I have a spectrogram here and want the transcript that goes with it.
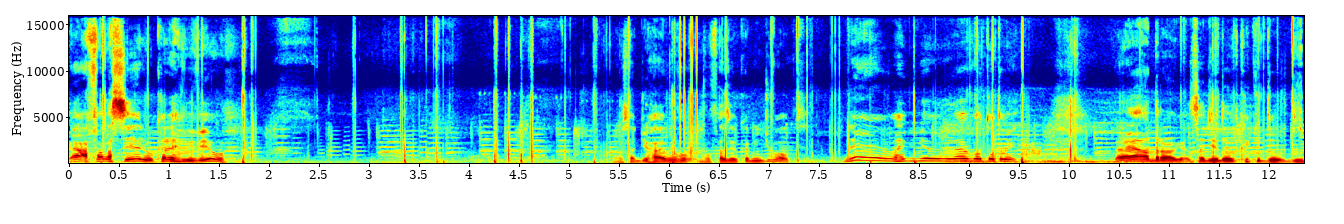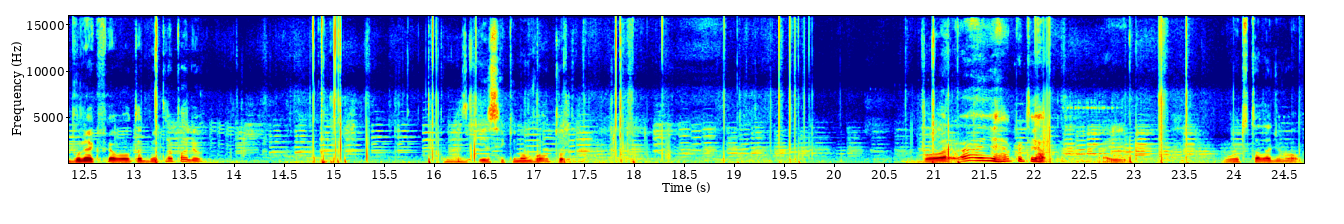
Ah, fala sério, o cara reviveu. Nossa, de raiva eu vou, vou fazer o caminho de volta. Não, reviveu, voltou também. Ah, droga, essa dinâmica aqui do, dos bonecos fica voltando me atrapalhou. Mas esse aqui não voltou. Bora. Ai, apertei errado. Aí. O outro tá lá de volta.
